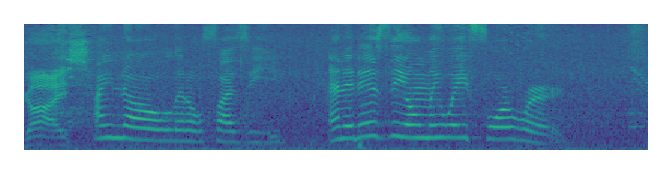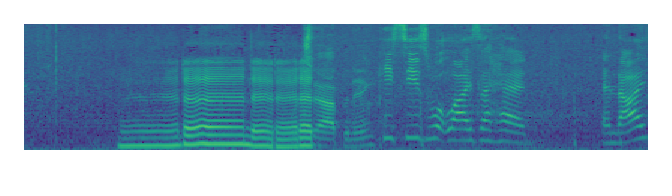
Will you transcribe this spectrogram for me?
guys, I know, little Fuzzy. And it is the only way forward. What's happening? He sees what lies ahead, and I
